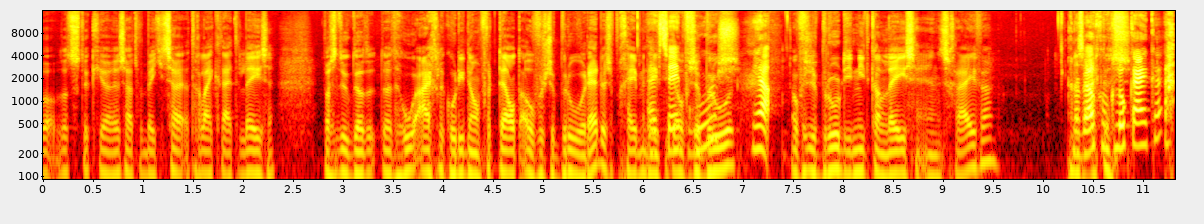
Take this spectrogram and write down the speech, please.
wel, dat stukje zaten we een beetje te- tegelijkertijd te lezen. Was natuurlijk dat, dat hoe eigenlijk hoe die dan vertelt over zijn broer. Hè? Dus op een gegeven Hij moment heeft hij het over zijn broer. Ja, Over zijn broer die niet kan lezen en schrijven. En dat is eigenlijk klok een kijken.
